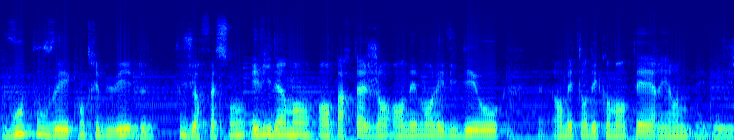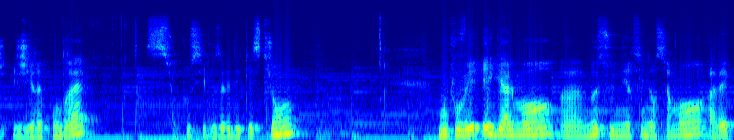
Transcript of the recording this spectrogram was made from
Vous pouvez contribuer de plusieurs façons, évidemment en partageant, en aimant les vidéos, en mettant des commentaires et, j'y répondrai, surtout si vous avez des questions. Vous pouvez également euh, me soutenir financièrement avec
